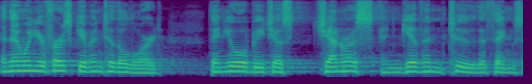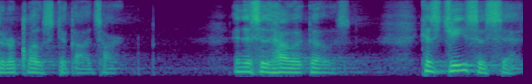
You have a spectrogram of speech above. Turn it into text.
And then when you're first given to the Lord, then you will be just generous and given to the things that are close to God's heart. And this is how it goes. Because Jesus said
